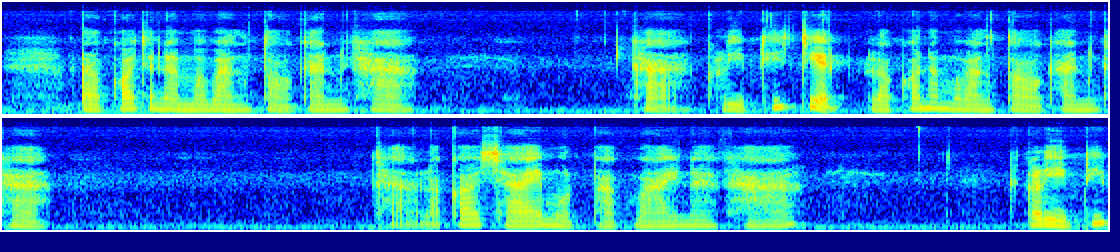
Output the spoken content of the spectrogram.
7 เราก็จะนำมาวางต่อกันค่ะ ค่ะ กลีบที่ 7 เราก็นำมาวางต่อกันค่ะ ค่ะ แล้วก็ใช้หมุดปากไว้นะคะ กลีบที่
